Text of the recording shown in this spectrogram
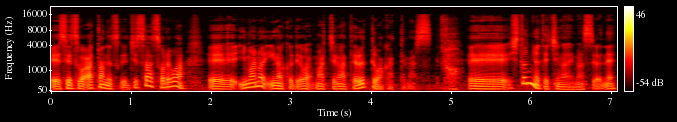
え説はあったんですけど実はそれは、えー、今の医学では間違ってるって分かってます、えー、人によって違いますよね、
